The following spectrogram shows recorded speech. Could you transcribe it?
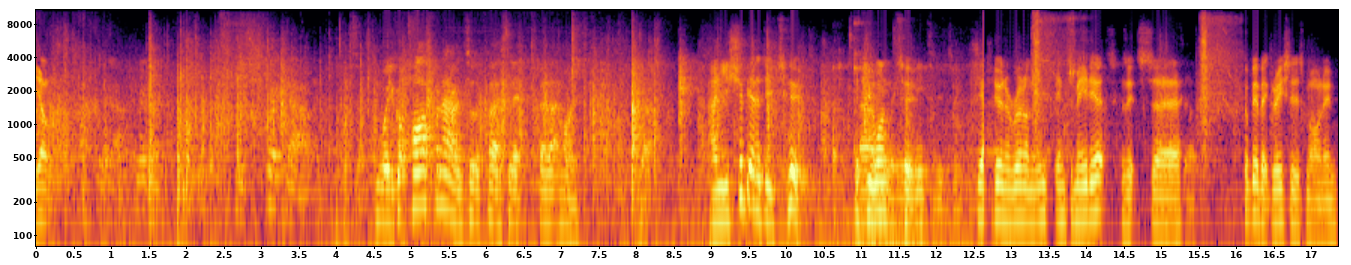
Yo. Well, you've got half an hour until the first lift. Bear that in mind. And you should be able to do two if you want to. You need to do two. Yeah, Doing a run on the in intermediates because it's uh, could be a bit greasy this morning,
